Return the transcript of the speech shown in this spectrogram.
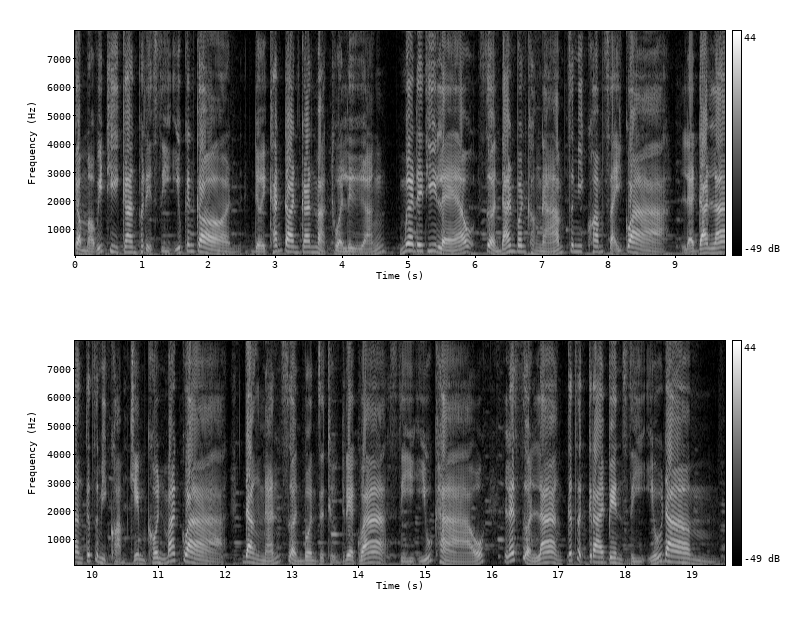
กรรมวิธีการผลิตซีอิ๊วกันก่อน โดยขั้นตอนการหมักถั่วเหลือง เมื่อได้ที่แล้ว ส่วนด้านบนของน้ำจะมีความใสกว่า และด้านล่างก็จะมีความเข้มข้นมากกว่า ดังนั้นส่วนบนจะถูกเรียกว่าซีอิ๊วขาว และส่วนล่างก็จะกลายเป็นซีอิ๊วดำ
